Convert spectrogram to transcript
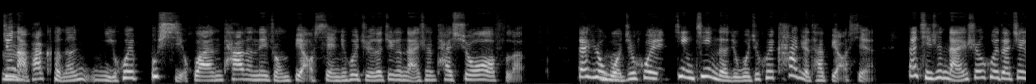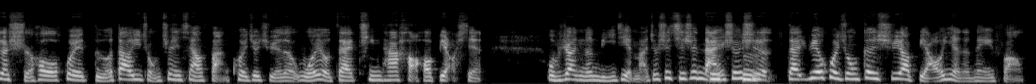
就哪怕可能你会不喜欢他的那种表现，你会觉得这个男生太 show off 了，但是我就会静静的，就我就会看着他表现。但其实男生会在这个时候会得到一种正向反馈，就觉得我有在听他好好表现。我不知道你能理解吗？就是其实男生是在约会中更需要表演的那一方。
